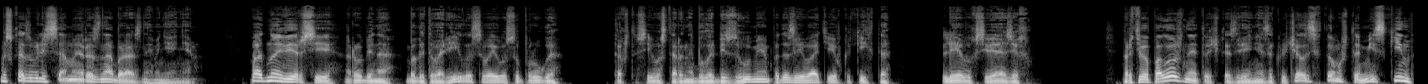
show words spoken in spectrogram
Высказывались самые разнообразные мнения. По одной версии, Робина боготворила своего супруга, так что с его стороны было безумием подозревать ее в каких-то левых связях. Противоположная точка зрения заключалась в том, что мисс Кин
